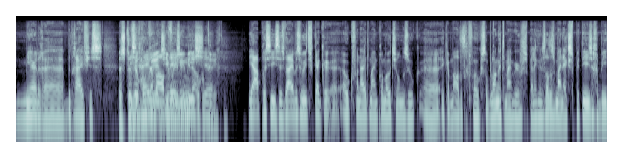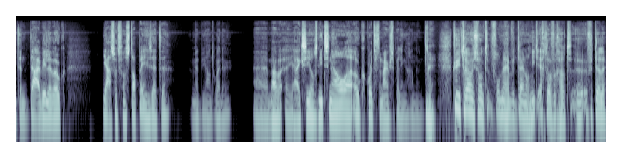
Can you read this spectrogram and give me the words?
meerdere bedrijfjes. Dus te Die veel concurrentie voor jullie om je er ook op te richten. Ja, precies. Dus wij hebben zoiets. Kijk, ook vanuit mijn promotieonderzoek. ik heb me altijd gefocust op lange termijn weervoorspellingen. Dus dat is mijn expertisegebied. En daar willen we ook ja, een soort van stappen in zetten met Beyond Weather. Eh, maar we- ja, ik zie ons niet snel eh, ook korte termijn voorspellingen gaan doen. Kun je trouwens, want volgens mij hebben we het daar nog niet echt over gehad, eh, vertellen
